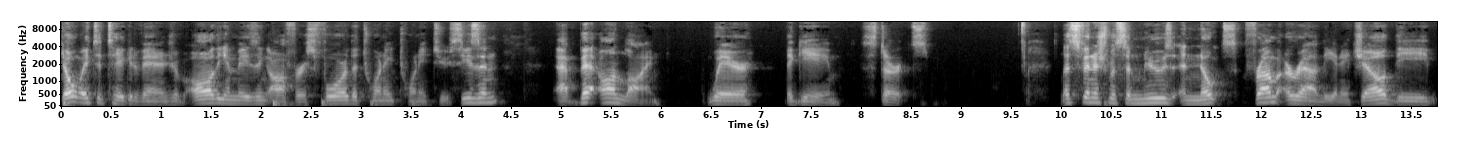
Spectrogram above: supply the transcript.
don't wait to take advantage of all the amazing offers for the 2022 season at Bet Online, where the game starts. Let's finish with some news and notes from around the NHL. The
